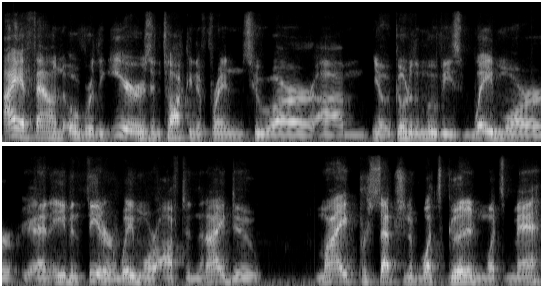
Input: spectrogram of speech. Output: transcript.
I have found over the years and talking to friends who are, um, you know, go to the movies way more and even theater way more often than I do. My perception of what's good and what's meh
